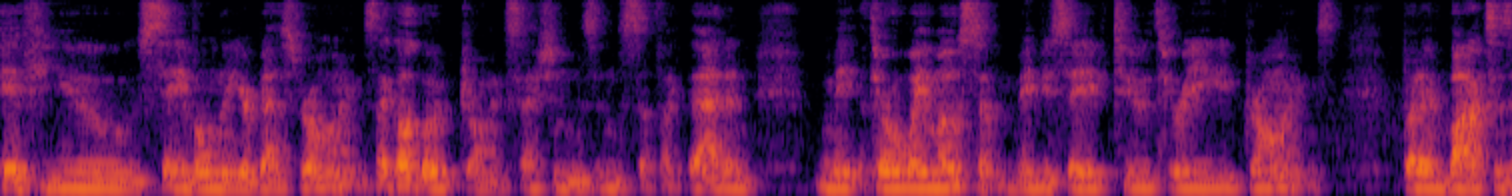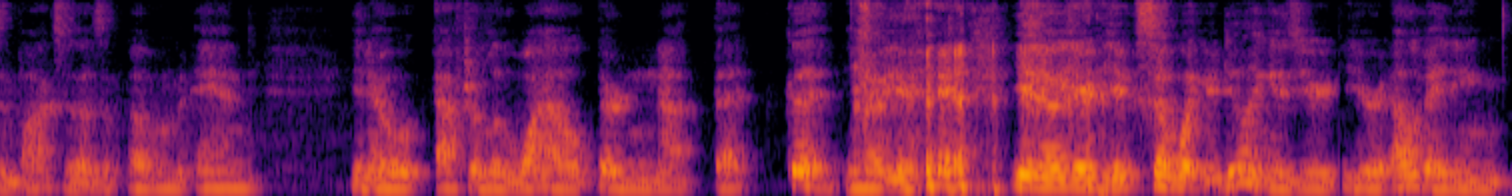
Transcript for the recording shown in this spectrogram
if you save only your best drawings, like I'll go to drawing sessions and stuff like that and may, throw away most of them, maybe save two, three drawings. But I have boxes and boxes of them. And, you know, after a little while, they're not that good. You know, you're, you know, you're, you're, so what you're doing is you're, you're elevating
